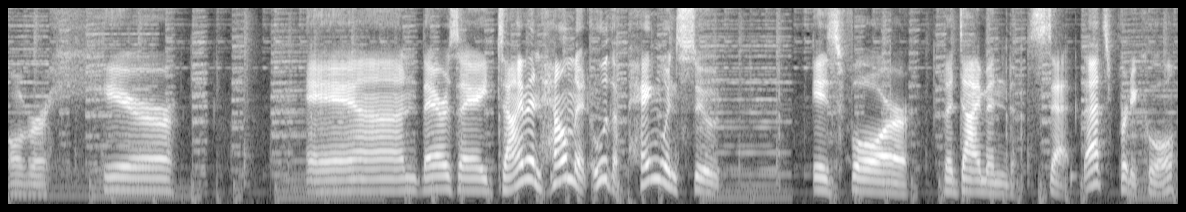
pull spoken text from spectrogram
Over here. And there's a diamond helmet. Ooh, the penguin suit is for the diamond set. That's pretty cool.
